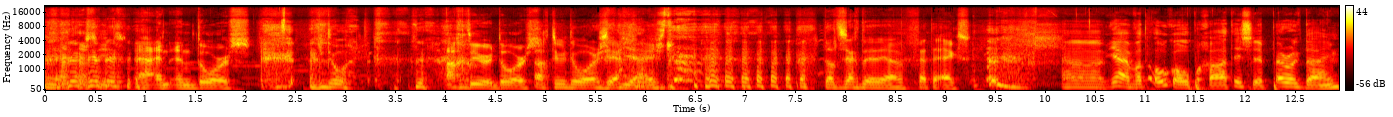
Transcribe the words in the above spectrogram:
Ja, precies. Ja, en, en Doors. Door. Acht uur, Doors. Acht uur doors, ja. Juist. Dat is echt de ja, vette ex. Eh, ja, wat ook open gaat is eh, Paradigm.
